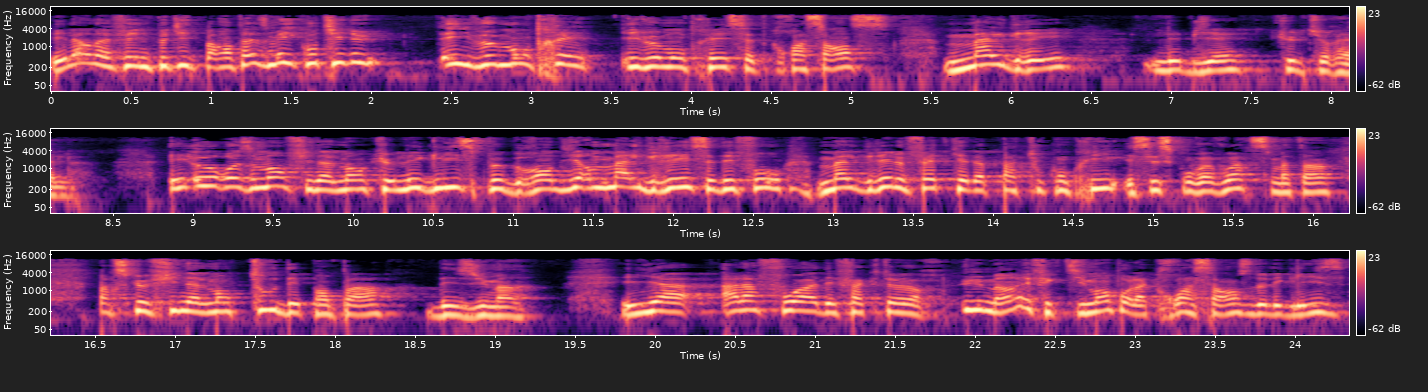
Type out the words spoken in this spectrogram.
Et là, on a fait une petite parenthèse, mais il continue. Et il veut montrer, il veut montrer cette croissance malgré les biais culturels. Et heureusement finalement que l'Église peut grandir malgré ses défauts, malgré le fait qu'elle n'a pas tout compris. Et c'est ce qu'on va voir ce matin, parce que finalement tout dépend pas des humains. Il y a à la fois des facteurs humains, effectivement, pour la croissance de l'Église,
